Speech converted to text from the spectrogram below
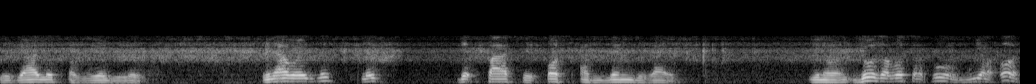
regardless of where you live. In other words, let's, let's get past the us and them divide. You know, those of us at home, we are us.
